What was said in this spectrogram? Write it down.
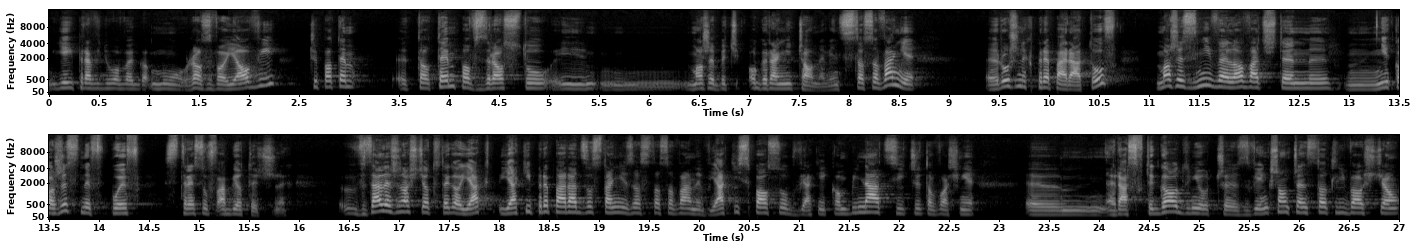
jej prawidłowemu rozwojowi, czy potem y, to tempo wzrostu y, mm, może być ograniczone. Więc stosowanie różnych preparatów może zniwelować ten mm, niekorzystny wpływ stresów abiotycznych. W zależności od tego, jak, jaki preparat zostanie zastosowany, w jaki sposób, w jakiej kombinacji, czy to właśnie raz w tygodniu, czy z większą częstotliwością,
